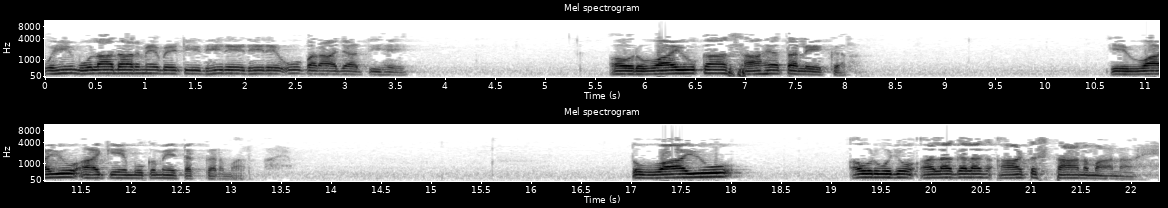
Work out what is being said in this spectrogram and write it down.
वही मूलाधार में बेटी धीरे धीरे ऊपर आ जाती है और वायु का सहायता लेकर ये वायु आके मुख में टक्कर मारता है। तो वायु और वो जो अलग अलग आठ स्थान माना है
